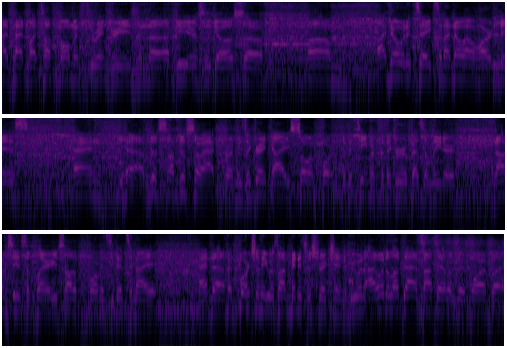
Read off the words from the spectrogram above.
I've had my tough moments through injuries and uh, a few years ago, so um, I know what it takes and I know how hard it is. And yeah, I'm just I'm just so happy for him. He's a great guy. He's so important for the team and for the group as a leader, and obviously as a player. You saw the performance he did tonight, and uh, unfortunately he was on minutes restriction. We would I would have loved to have him out there a little bit more, but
